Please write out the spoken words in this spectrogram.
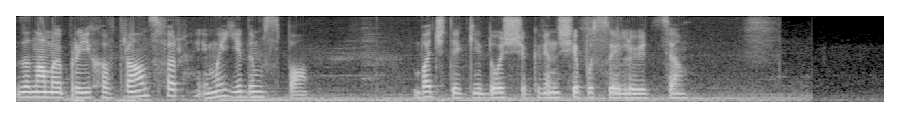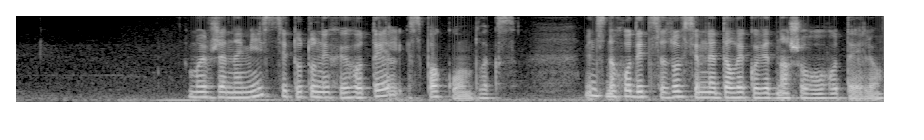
За нами приїхав трансфер, і ми їдемо в спа. Бачите, який дощик, він ще посилюється. Ми вже на місці. Тут у них і готель, і спа-комплекс. Він знаходиться зовсім недалеко від нашого готелю.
